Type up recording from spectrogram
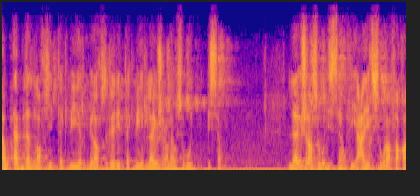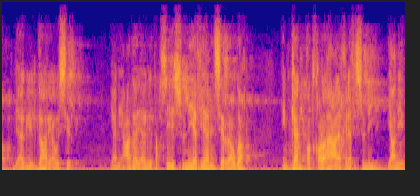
أو أبدل لفظ التكبير بلفظ غير التكبير لا يشرع له سجود بالسهو. لا يشرع سجود السهو في إعادة السورة فقط لأجل الجهر أو السر. يعني إعادة لأجل تحصيل السنية فيها من سر أو جهر إن كان قد قرأها على خلاف السنية يعني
